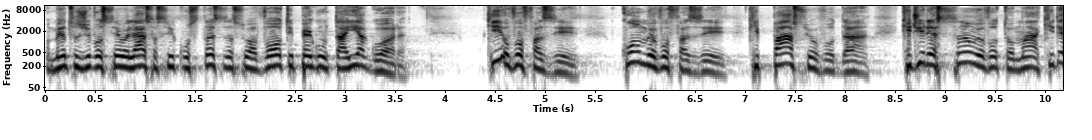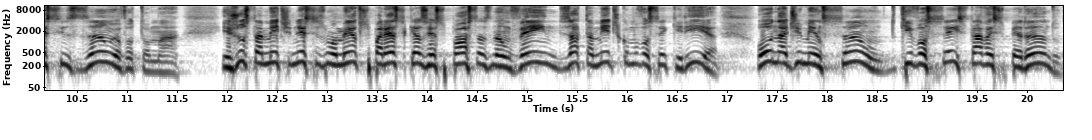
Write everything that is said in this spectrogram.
Momentos de você olhar essas circunstâncias à sua volta e perguntar: e agora? O que eu vou fazer? Como eu vou fazer? Que passo eu vou dar? Que direção eu vou tomar? Que decisão eu vou tomar? E justamente nesses momentos parece que as respostas não vêm exatamente como você queria, ou na dimensão que você estava esperando,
